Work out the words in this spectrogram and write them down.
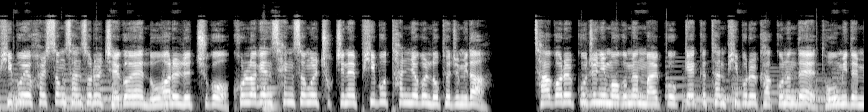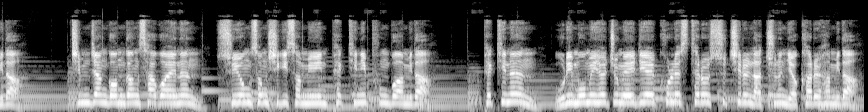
피부의 활성산소를 제거해 노화를 늦추고 콜라겐 생성을 촉진해 피부 탄력을 높여줍니다. 사과를 꾸준히 먹으면 맑고 깨끗한 피부를 가꾸는데 도움이 됩니다. 심장 건강 사과에는 수용성 식이섬유인 팩틴이 풍부합니다. 팩틴은 우리 몸의 혈중 LDL 콜레스테롤 수치를 낮추는 역할을 합니다.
